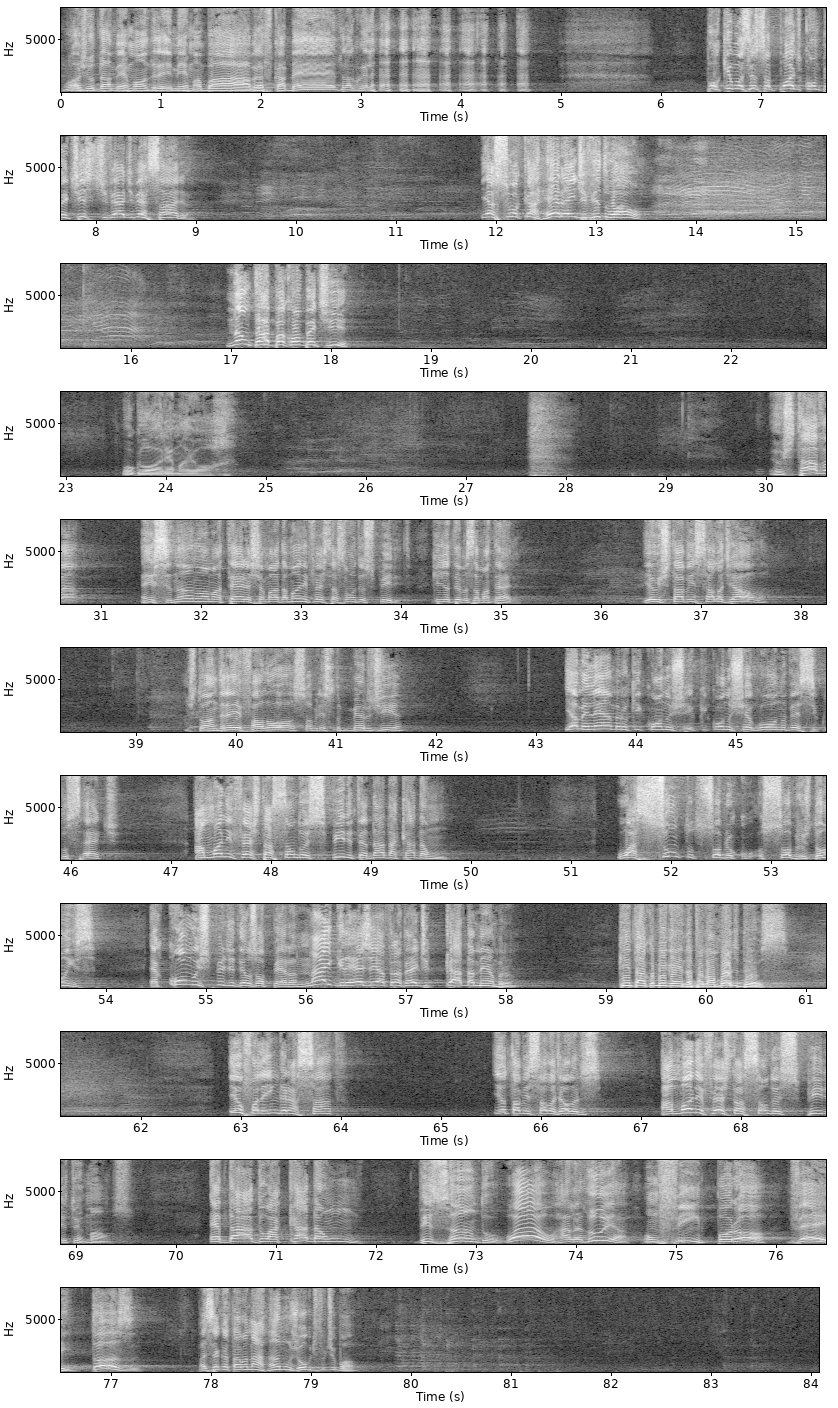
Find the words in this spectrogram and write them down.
Vou ajudar meu irmão André e minha irmã Bárbara a ficar bem tranquila. Porque você só pode competir se tiver adversário. E a sua carreira é individual. Não dá para competir. O glória é maior. Eu estava ensinando uma matéria chamada Manifestação do Espírito. Quem já teve essa matéria? E eu estava em sala de aula. Pastor Andrei falou sobre isso no primeiro dia. E eu me lembro que quando, que quando chegou no versículo 7, a manifestação do Espírito é dada a cada um. O assunto sobre, o, sobre os dons é como o Espírito de Deus opera na igreja e através de cada membro. Quem está comigo ainda, pelo amor de Deus? E eu falei, engraçado. E eu estava em sala de aula, eu disse: a manifestação do Espírito, irmãos, é dado a cada um visando, uou, aleluia, um fim, porô, veitoso. Parecia que eu estava narrando um jogo de futebol.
